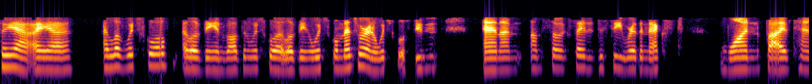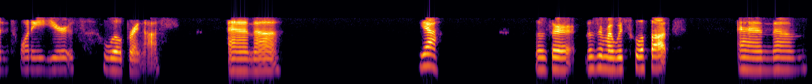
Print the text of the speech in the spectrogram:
so yeah, I uh, I love Witch School. I love being involved in Witch School. I love being a Witch School mentor and a Witch School student. And I'm I'm so excited to see where the next one, five, ten, twenty years will bring us. And uh yeah. Those are those are my Witch School thoughts. And um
